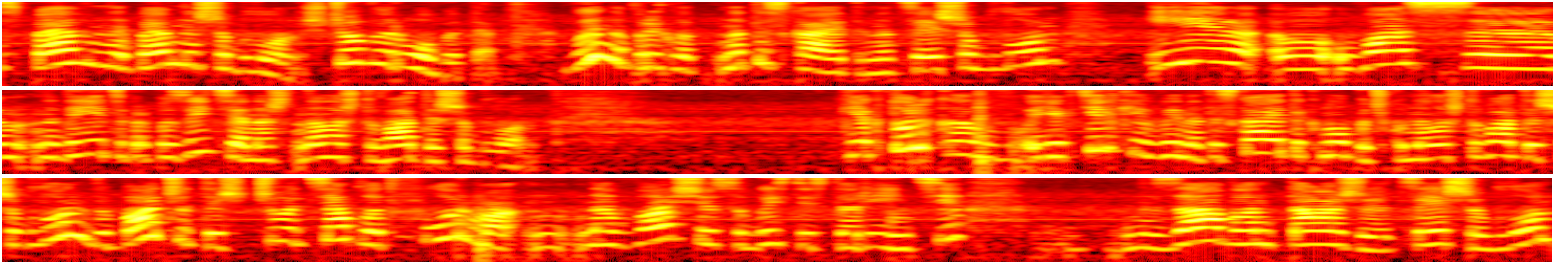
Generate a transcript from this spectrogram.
сподобалось певне, певний шаблон, що ви робите? Ви, наприклад, натискаєте на цей шаблон. І е, у вас е, надається пропозиція налаштувати шаблон. Як тільки, як тільки ви натискаєте кнопочку Налаштувати шаблон, ви бачите, що ця платформа на вашій особистій сторінці завантажує цей шаблон,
